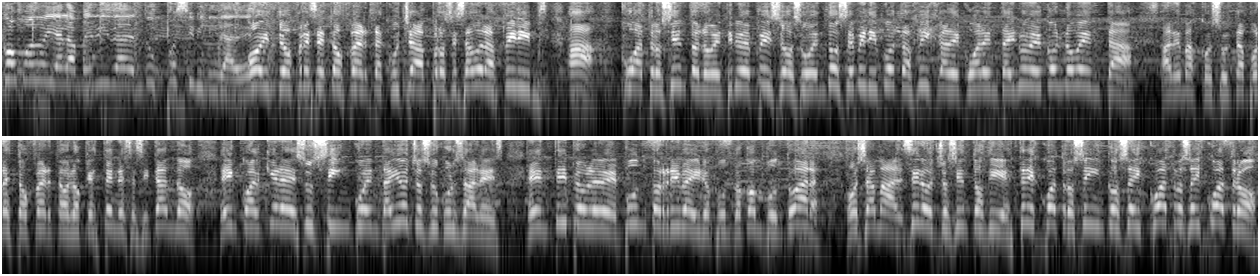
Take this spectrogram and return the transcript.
cómodo y a la medida de tus posibilidades. Hoy te ofrece esta oferta. Escucha, procesadora Philips a 499 pesos o en 12 mil y cuota fija de 49,90. Además, consulta por esta oferta o lo que estés necesitando en cualquiera de sus 58 sucursales en www.ribeiro.com.ar o llama al 0810-345-6464.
